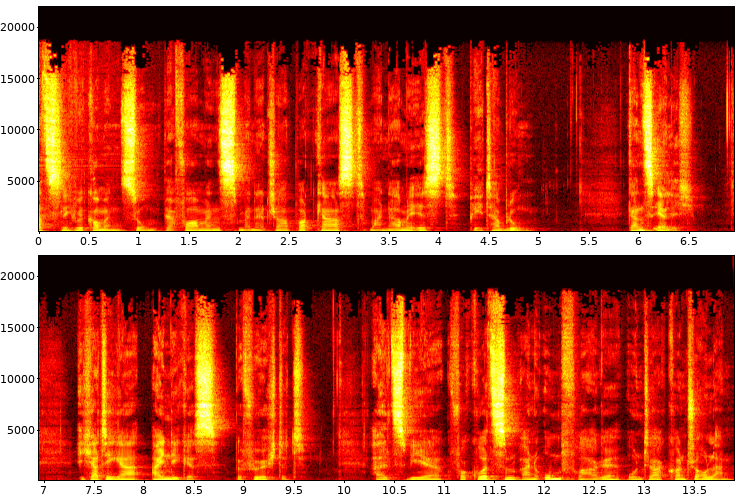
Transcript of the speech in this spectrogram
Herzlich willkommen zum Performance Manager Podcast. Mein Name ist Peter Blum. Ganz ehrlich, ich hatte ja einiges befürchtet, als wir vor kurzem eine Umfrage unter Controllern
